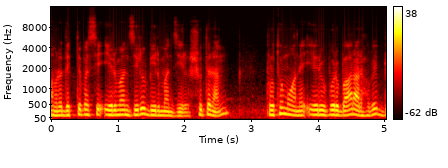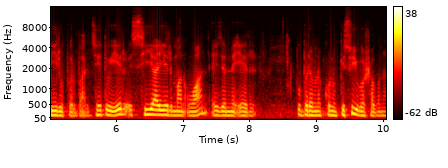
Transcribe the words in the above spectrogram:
আমরা দেখতে পাচ্ছি এর মান জিরো, বির মান জিরো। সুতরাং প্রথম ওয়ানে এর উপর বার আর হবে বির উপর বার। যেহেতু এর সিআই এর মান ওয়ান এই জন্য এর উপরে আমরা কোনো কিছুই বসাবো না।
